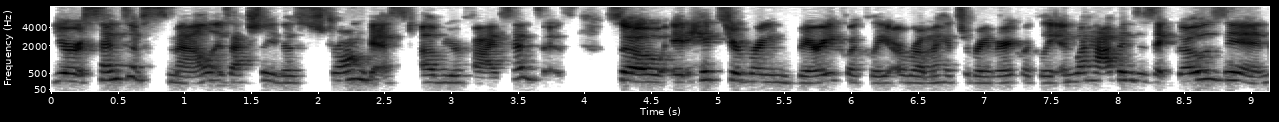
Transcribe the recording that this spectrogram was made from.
your sense of smell is actually the strongest of your five senses. So it hits your brain very quickly, aroma hits your brain very quickly. And what happens is it goes in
